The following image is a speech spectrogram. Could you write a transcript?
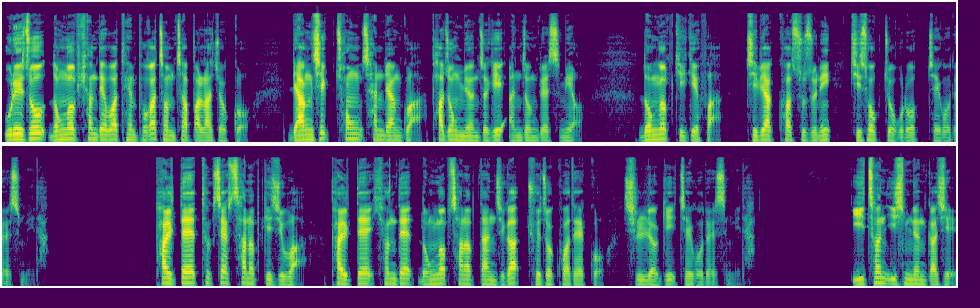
우리 주 농업 현대화 템포가 점차 빨라졌고粮식 총 산량과 파종 면적이 안정됐으며 농업 기계화, 집약화 수준이 지속적으로 제고됐습니다. 8대 특색 산업 기지와 8대 현대 농업산업단지가 최적화됐고 실력이 제고됐습니다. 2020년까지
